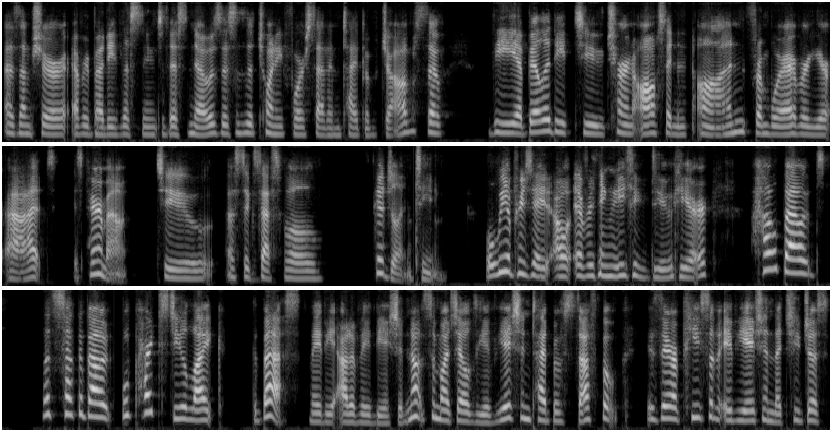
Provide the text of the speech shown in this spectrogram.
as I'm sure everybody listening to this knows, this is a 24 7 type of job. So the ability to turn off and on from wherever you're at is paramount to a successful scheduling team. Well, we appreciate all, everything that you do here. How about let's talk about what parts do you like the best, maybe out of aviation? Not so much LD aviation type of stuff, but is there a piece of aviation that you just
